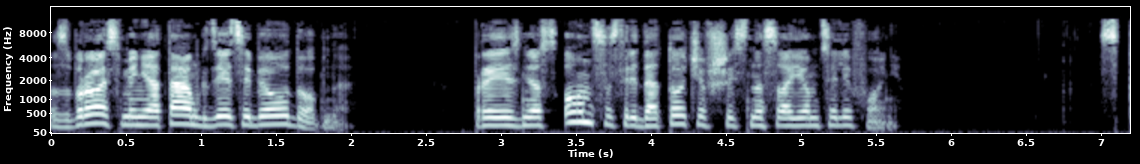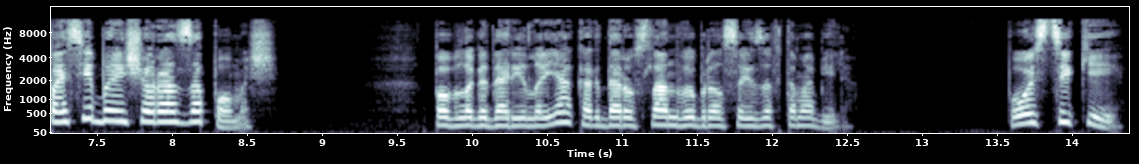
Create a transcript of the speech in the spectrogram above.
«Сбрось меня там, где тебе удобно», — произнес он, сосредоточившись на своем телефоне. «Спасибо еще раз за помощь», — поблагодарила я, когда Руслан выбрался из автомобиля. «Пустяки»,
